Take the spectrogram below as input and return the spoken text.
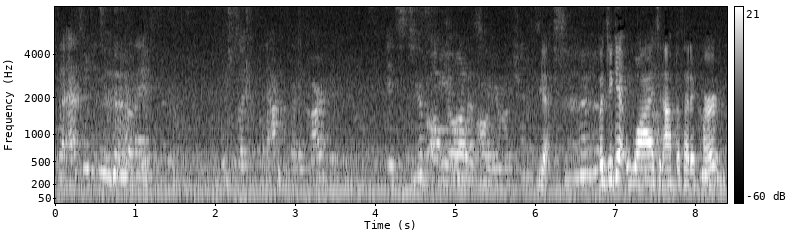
So the answer to Timtum Halev, which is like an apathetic heart, is to have all feel planets all your emotions Yes. But do you get why it's an apathetic heart? and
